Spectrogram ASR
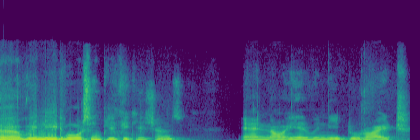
uh, we need more simplifications. And now here we need to write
